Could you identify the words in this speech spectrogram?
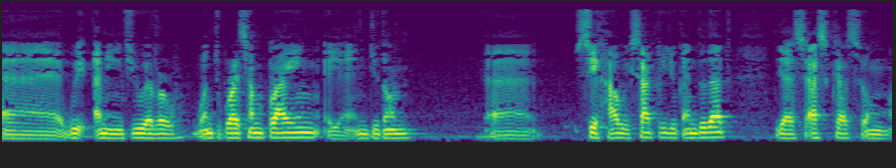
uh, we. I mean, if you ever want to write some plugin uh, and you don't uh, see how exactly you can do that, just ask us on,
